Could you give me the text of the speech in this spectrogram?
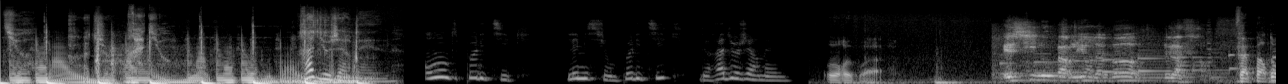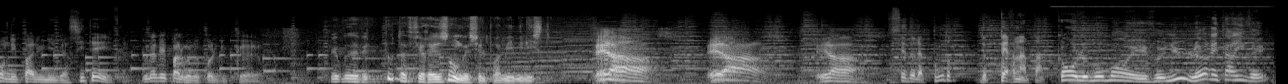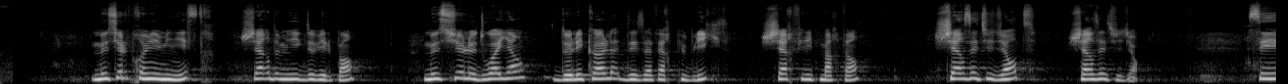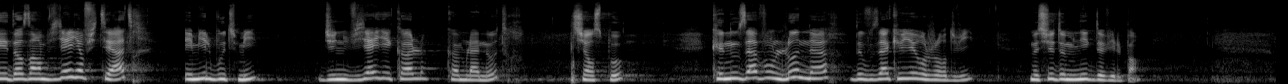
Radio. Radio. Radio. Radio Germaine. Onde politique, l'émission politique de Radio Germaine. Au revoir. Et si nous parlions d'abord de la France? Enfin, pardon, on n'est pas à l'université. Vous n'avez pas le monopole du cœur. Mais vous avez tout à fait raison, monsieur le Premier ministre. Hélas Hélas Hélas C'est de la poudre de perlimpin. Quand le moment est venu, l'heure est arrivée. Monsieur le Premier ministre, cher Dominique de Villepin, Monsieur le doyen de l'École des affaires publiques, cher Philippe Martin, chères étudiantes, chers étudiants. C'est dans un vieil amphithéâtre, Émile Boutmy, d'une vieille école comme la nôtre, Sciences Po, que nous avons l'honneur de vous accueillir aujourd'hui, Monsieur Dominique de Villepin.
